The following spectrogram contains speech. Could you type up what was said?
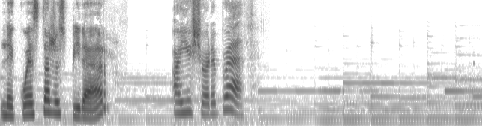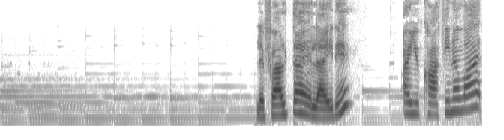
¿Le cuesta respirar? Are you short of breath? ¿Le falta el aire? Are you coughing a lot?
